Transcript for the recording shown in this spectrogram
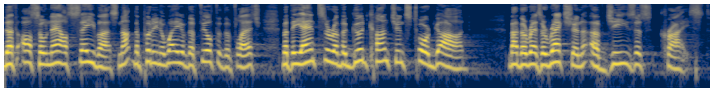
doth also now save us, not the putting away of the filth of the flesh, but the answer of a good conscience toward God by the resurrection of Jesus Christ.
